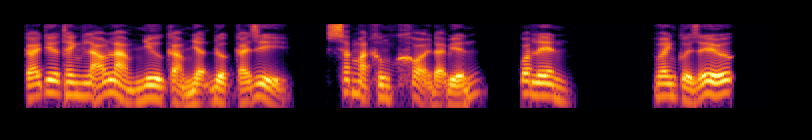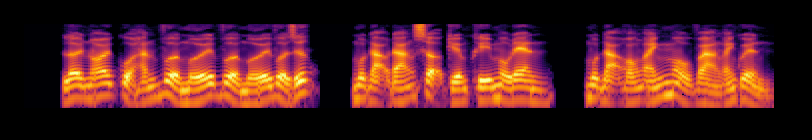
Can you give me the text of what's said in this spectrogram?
cái tia thanh lão làm như cảm nhận được cái gì, sắc mặt không khỏi đại biến, quát lên. Oanh cười dễ ước. Lời nói của hắn vừa mới vừa mới vừa dứt, một đạo đáng sợ kiếm khí màu đen, một đạo hóng ánh màu vàng ánh quyền,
